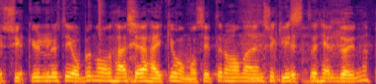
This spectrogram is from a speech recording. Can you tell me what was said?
sykkel til jobben. Og her ser jeg Heikki Holmås sitter, og han er en syklist hele døgnet.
